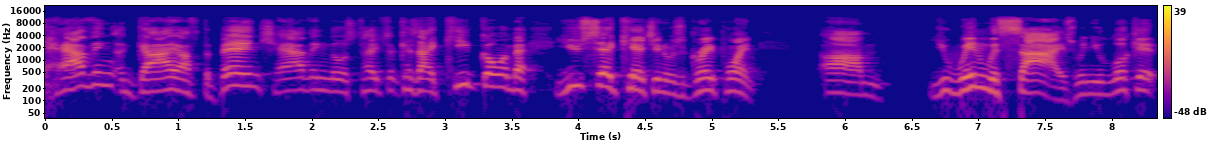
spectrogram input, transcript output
having a guy off the bench, having those types of because I keep going back. You said Kichen, it was a great point. Um, you win with size. When you look at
